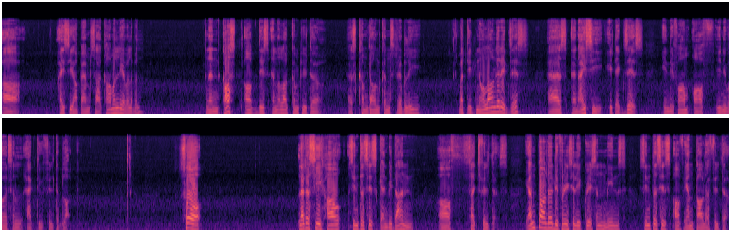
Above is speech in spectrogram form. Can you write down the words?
uh, IC op amps are commonly available. And the cost of this analog computer has come down considerably, but it no longer exists. As an IC it exists in the form of universal active filter block. So, let us see how synthesis can be done of such filters. Nth order differential equation means synthesis of nth order filter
